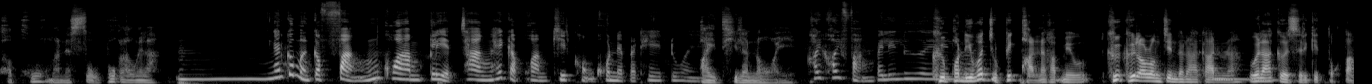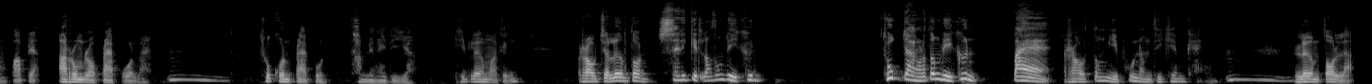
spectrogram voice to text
พอพวกมันนะสู่พวกเราไงล่ะอืมงั้นก็เหมือนกับฝังความเกลียดชังให้กับความคิดของคนในประเทศด้วย ไปทีละน้อย ค่อยๆ ฝังไปเรื่อยๆ คือพอดีว่าเรื่ยๆจุดพลิกผันนะครับมิวคือคือเราลองจินตนาการดูนะอืมเวลาเกิดเศรษฐกิจตกต่ำปั๊บเนี่ยอารมณ์เราแปรปรวนไหมอืมทุกคนแปรปรวนทำยังไงดีอะฮิตเลอร์มาถึง เราจะเริ่มต้นเศรษฐกิจเราต้องดีขึ้น ทุกอย่างเราต้องดีขึ้น แต่เราต้องมีผู้นำที่เข้มแข็งอืมเริ่มต้นละ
